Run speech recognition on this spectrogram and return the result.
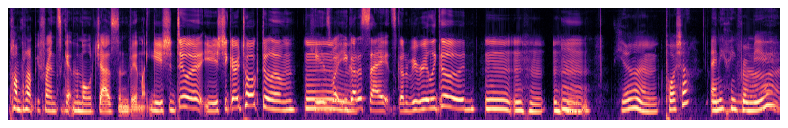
pumping up your friends and getting them all jazzed and being like, "You should do it. You should go talk to him. Here's what you mm. got to say. It's going to be really good." Mm, mm-hmm, mm-hmm. yeah portia anything from you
